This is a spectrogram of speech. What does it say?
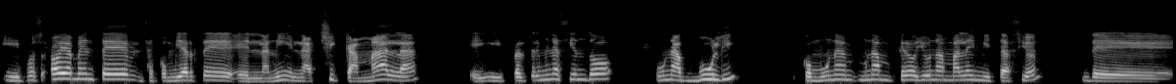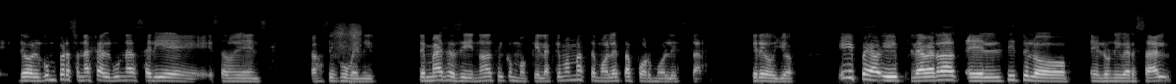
Y pues obviamente se convierte en la, en la chica mala, y, pero termina siendo una bully, como una, una, creo yo, una mala imitación de, de algún personaje de alguna serie estadounidense, así juvenil se me hace así, ¿no? Así como que la que más te molesta por molestar, creo yo. Y, pero, y la verdad, el título, el universal,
